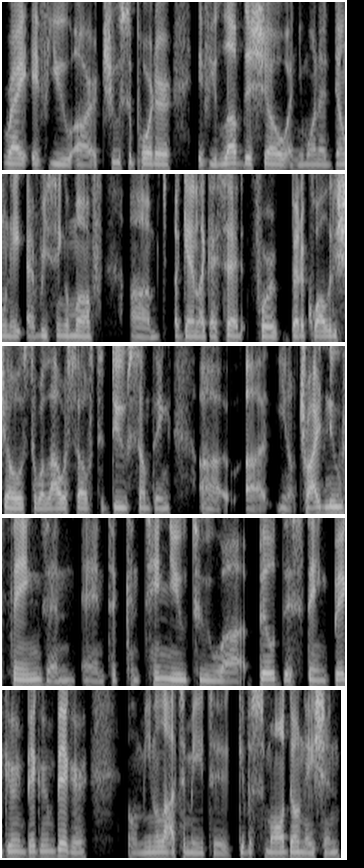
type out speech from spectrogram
right? If you are a true supporter, if you love this show and you want to donate every single month, um, again, like I said, for better quality shows to allow ourselves to do something, uh, uh, you know, try new things and and to continue to uh, build this thing bigger and bigger and bigger. It will mean a lot to me to give a small donation.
